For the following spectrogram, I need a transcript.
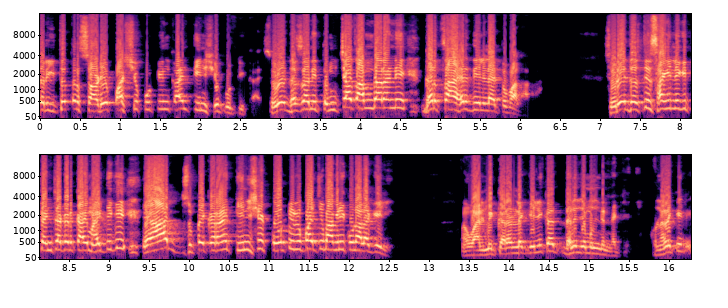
तर इथं तर साडेपाचशे कोटी काय तीनशे कोटी काय? सुरेश धसानी तुमच्याच आमदारांनी घरचा आहेर दिलेला आहे तुम्हाला. सुरेश धसने सांगितले की त्यांच्याकडे काय माहिती की या सुपेकराने तीनशे कोटी रुपयाची मागणी कोणाला केली? वाल्मिक कराडला केली का धनंजय मुंडेंना केली? कोणाला केली?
